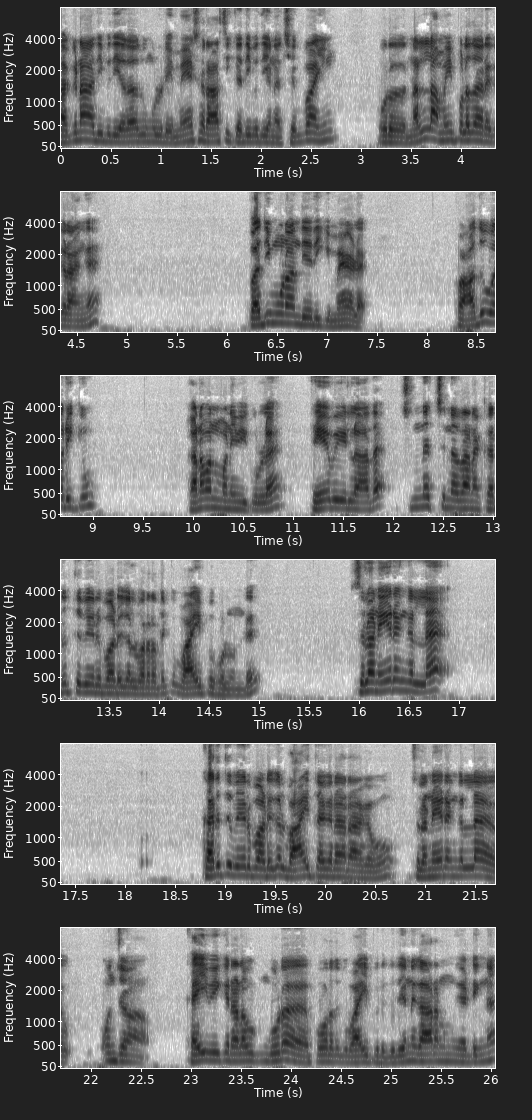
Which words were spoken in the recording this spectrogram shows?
லக்னாதிபதி அதாவது உங்களுடைய மேஷ ராசிக்கு அதிபதியான செவ்வாயும் ஒரு நல்ல அமைப்பில் தான் இருக்கிறாங்க. பதிமூணாம் தேதிக்கு மேலே. இப்போ அது வரைக்கும் கணவன் மனைவிக்குள்ளே தேவையில்லாத சின்ன சின்னதான கருத்து வேறுபாடுகள் வர்றதுக்கு வாய்ப்புகள் உண்டு. சில நேரங்களில் கருத்து வேறுபாடுகள் வாய் தகராறாகவும் சில நேரங்களில் கொஞ்சம் கை வைக்கிற அளவுக்கும் கூட போகிறதுக்கு வாய்ப்பு இருக்குது. என்ன காரணம்னு கேட்டிங்கன்னா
